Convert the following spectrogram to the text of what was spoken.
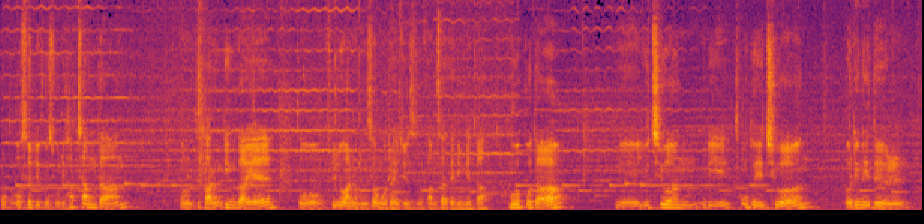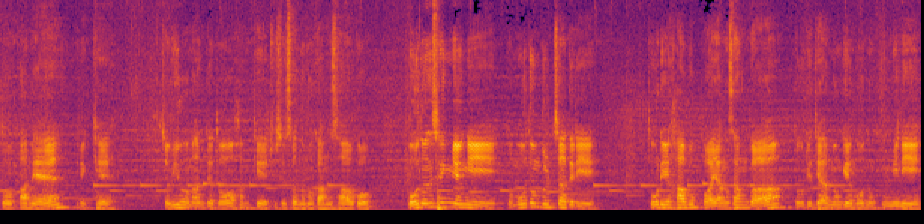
옷을 입으신 우리 합창단 오늘 또 바른 긴가에 또 훌륭한 음성으로 해주셔서 감사드립니다. 무엇보다 예, 유치원 우리 통도 유치원 어린이들 또 밤에 이렇게 좀 위험한데도 함께 해주셔서 너무 감사하고 모든 생명이 또 모든 불자들이 또 우리 하북과 양산과 또 우리 대한민국의 모든 국민이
